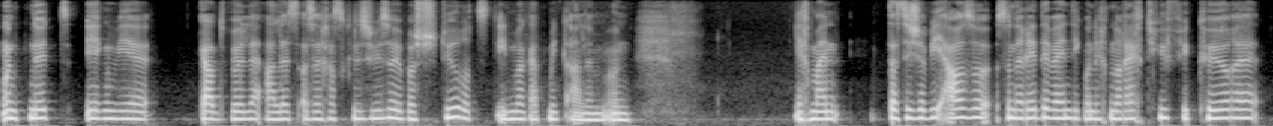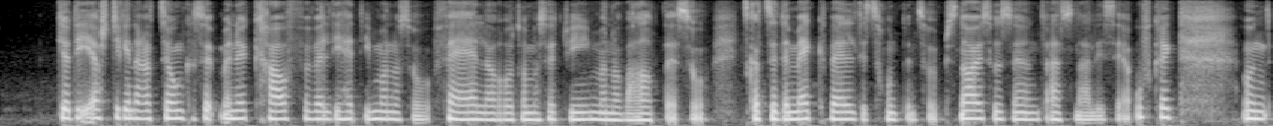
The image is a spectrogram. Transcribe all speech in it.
Und nicht irgendwie gerade wollen alles, also ich habe das Gefühl, es ist wie so überstürzt, immer gerade mit allem. Und ich meine, das ist ja wie auch so, so eine Redewendung, die ich noch recht häufig höre, ja, die erste Generation sollte man nicht kaufen, weil die hat immer noch so Fehler oder man sollte immer noch warten. So, jetzt geht es in der Mac-Welt, jetzt kommt dann so etwas Neues raus und da sind alle sehr aufgeregt. Und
